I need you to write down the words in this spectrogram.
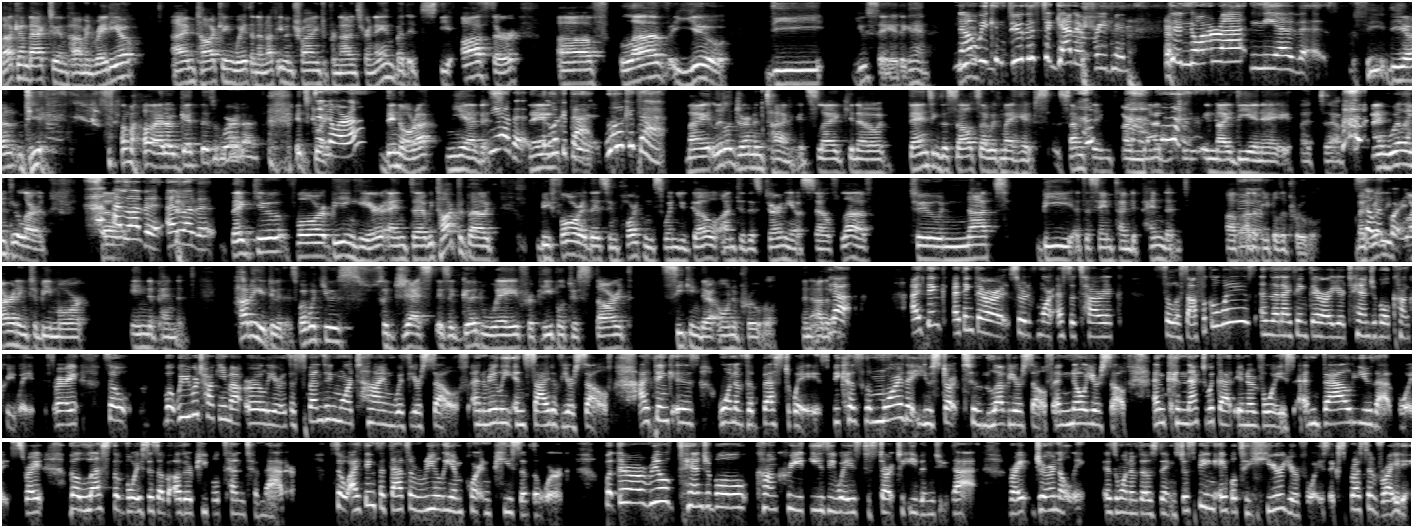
Welcome back to Empowerment Radio. I'm talking with, and I'm not even trying to pronounce her name, but it's the author of Love You. The, you say it again. No, we can do this together, Friedman. Denora Nieves. See, the, the somehow I don't get this word out. It's great. Denora? Dinora Nieves. Nieves. Thank Look at that. You. Look at that. My little German tongue. It's like, you know, dancing the salsa with my hips. Some things are not in my DNA, but uh, I'm willing to learn. So, I love it. I love it. Thank you for being here. And uh, we talked about before this importance when you go onto this journey of self love to not be at the same time dependent of mm. other people's approval, but so really important. learning to be more independent. How do you do this? What would you suggest is a good way for people to start seeking their own approval than other yeah people? i think i think there are sort of more esoteric philosophical ways and then i think there are your tangible concrete ways right so what we were talking about earlier, the spending more time with yourself and really inside of yourself, I think is one of the best ways because the more that you start to love yourself and know yourself and connect with that inner voice and value that voice, right, the less the voices of other people tend to matter. So I think that that's a really important piece of the work. But there are real tangible, concrete, easy ways to start to even do that, right? Journaling is one of those things. Just being able to hear your voice, expressive writing.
